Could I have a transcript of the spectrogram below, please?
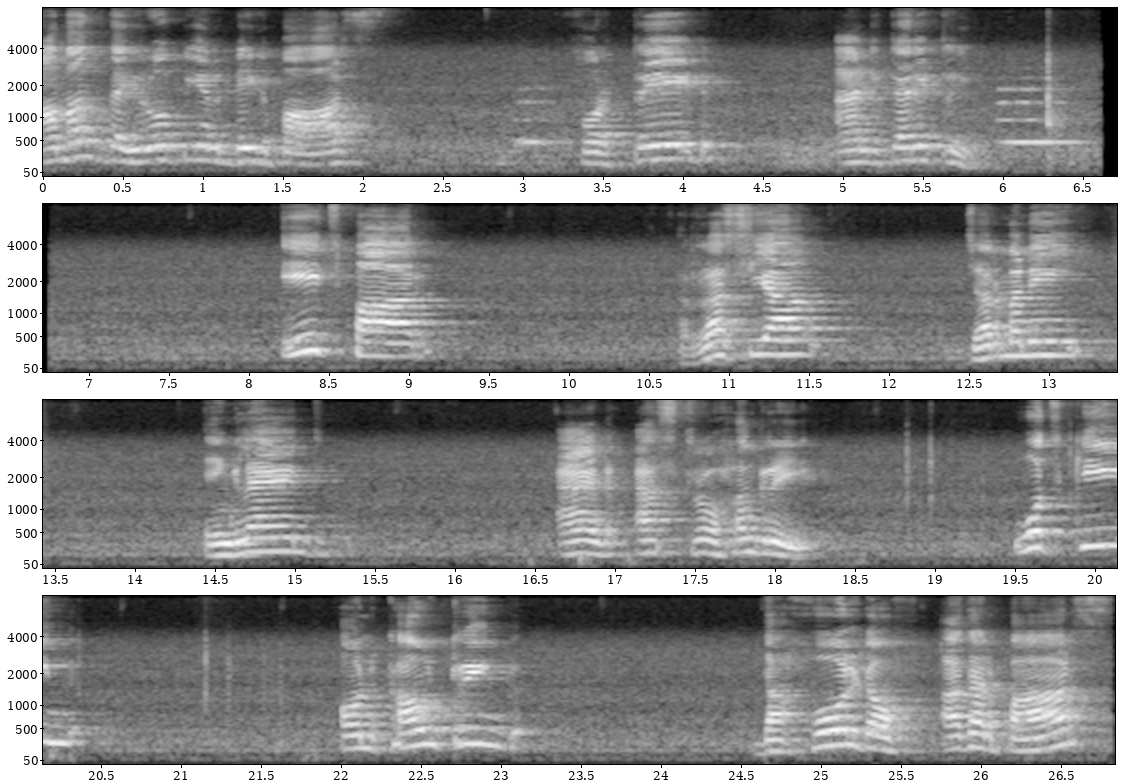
among the European big powers for trade and territory. Each power, Russia, Germany, England, and Austro-Hungary, was keen on countering the hold of other powers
